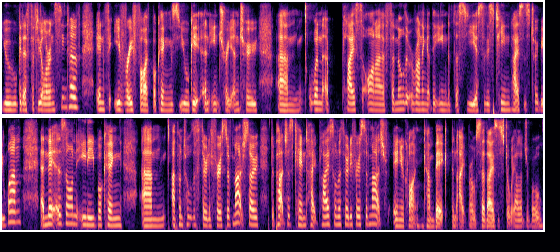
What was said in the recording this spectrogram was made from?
you will get a fifty dollar incentive, and for every five bookings, you'll get an entry into um, win a place on a famil that we're running at the end of this year. So there's 10 places to be won, and that is on any booking um, up until the 31st of March. So departures can take place on the 31st of March, and your client can come back in April. So those are still eligible.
